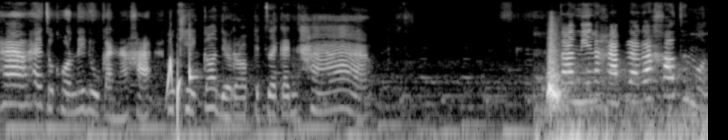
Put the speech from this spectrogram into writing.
ห้างให้ทุกคนได้ดูกันนะคะ โอเคก็เดี๋ยวเราไปเจอกันค่ะ ตอนนี้นะครับเราก็เข้าถนน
